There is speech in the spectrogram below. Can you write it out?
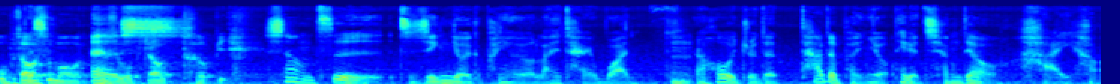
我不知道为什么，就但是是我呃比较特别。上次紫金有一个朋友有来台湾，嗯，然后我觉得他的朋友那个腔调还好，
